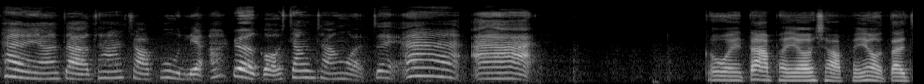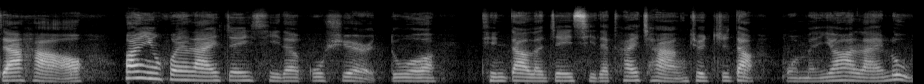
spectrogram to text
太阳早餐少不了，热狗香肠我最爱。各位大朋友、小朋友，大家好，欢迎回来这一期的故事耳朵。听到了这一期的开场，就知道我们又要来录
